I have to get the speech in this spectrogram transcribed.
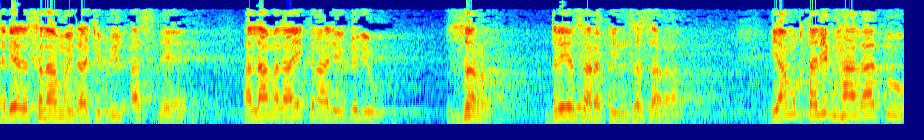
نبی علیہ السلام وی دا جبرئیل اس دی الله ملائک را لګلیو زر درې سره پنځه سره یا مختلف حالاتو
